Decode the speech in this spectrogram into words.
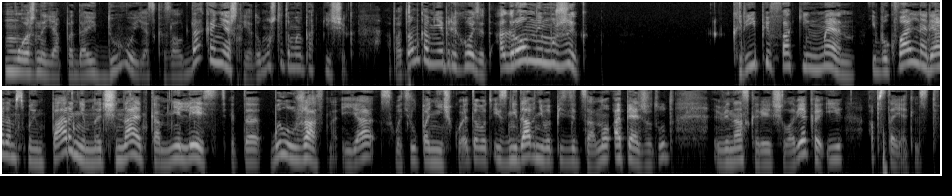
можно я подойду? Я сказал, да, конечно, я думал, что это мой подписчик. А потом ко мне приходит огромный мужик, creepy fucking man. И буквально рядом с моим парнем начинает ко мне лезть. Это было ужасно. И я схватил паничку. Это вот из недавнего пиздеца. Но опять же, тут вина скорее человека и обстоятельств.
